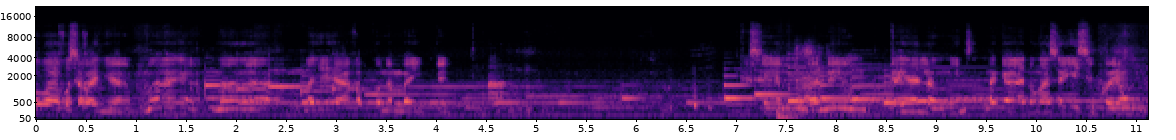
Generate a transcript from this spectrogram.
awa ko sa kanya, ma, ma, mayayakap ko ng maigpit. Ah, Kasi yung ano yung, kaya lang, minsan, nag-ano nga sa isip ko yung,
